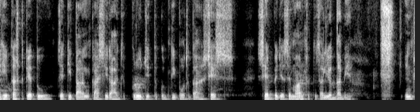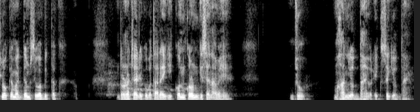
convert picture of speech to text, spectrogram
ही दृष्ट केतु, चेकितान, काशीराज, पुरुजित, कुंती तथा शेष शेब्य जैसे महान शक्तिशाली योद्धा भी है। इन श्लोक के माध्यम से वो अभी तक द्रोणाचार्य को बता रहे हैं कि कौन कौन उनकी सेना में है जो महान योद्धा है और एक से योद्धा है।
